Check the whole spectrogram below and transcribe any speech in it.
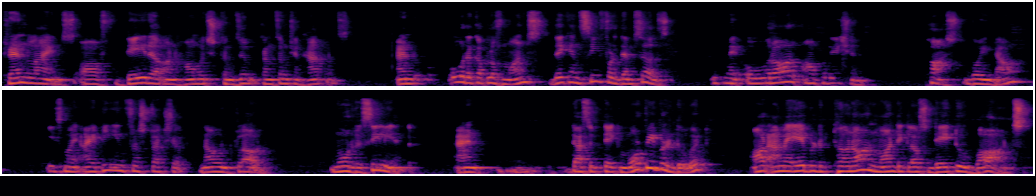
trend lines of data on how much consum consumption happens. And over a couple of months, they can see for themselves, is my overall operation cost going down? Is my IT infrastructure now in cloud more resilient? And does it take more people to do it? Or am I able to turn on Monty Cloud's day two bots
